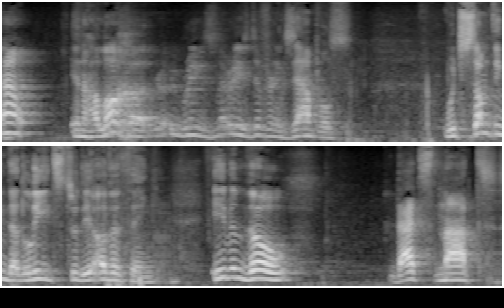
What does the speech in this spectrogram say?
Now, in halacha, Rebbe brings various different examples, which something that leads to the other thing, even though that's not.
